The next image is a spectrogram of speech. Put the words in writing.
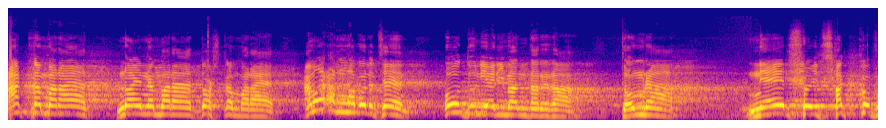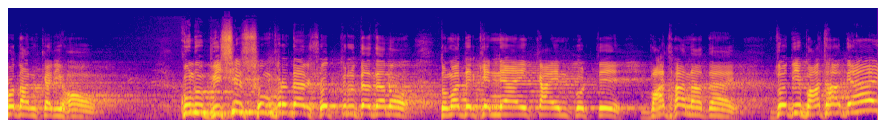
আট নম্বর নয় নম্বর দশ নম্বর আমার আল্লাহ বলেছেন, ও দুনিয়ার ইমানদারেরা, তোমরা ন্যায়ের সহিত সাক্ষ্য প্রদানকারী হও। কোনো বিশেষ সম্প্রদায়ের শত্রুতা যেন তোমাদেরকে ন্যায় কায়েম করতে বাধা না দেয়। যদি বাধা দেয়,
